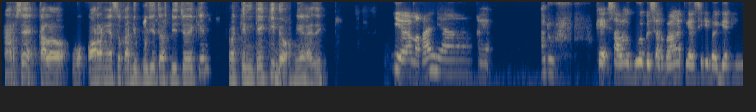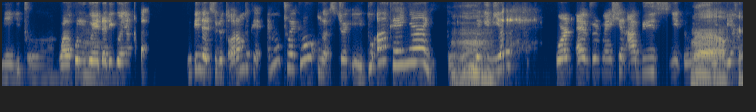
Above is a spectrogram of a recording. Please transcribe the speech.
Harusnya kalau orang yang suka dipuji terus dicuekin, makin keki dong, ya nggak sih? Iya, makanya kayak aduh, kayak salah gue besar banget gak sih di bagian ini gitu. Walaupun gue Hmm. dari gue kayak mungkin dari sudut orang tuh kayak emang cuek lo nggak secuek itu ah kayaknya gitu. Mm-mm. Bagi dia word affirmation abis gitu. Nah, Dia oke.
